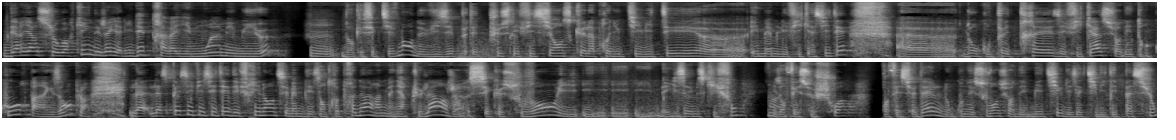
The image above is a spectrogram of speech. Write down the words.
derrière slow working, déjà, il y a l'idée de travailler moins mais mieux. Donc, effectivement, de viser peut-être plus l'efficience que la productivité euh, et même l'efficacité. Euh, donc, on peut être très efficace sur des temps courts, par exemple. La, la spécificité des freelances et même des entrepreneurs, hein, de manière plus large, c'est que souvent, ils, ils, ils- ben, ils aiment ce qu'ils font. Ils ont fait ce choix professionnel. Donc, on est souvent sur des métiers ou des activités passion.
